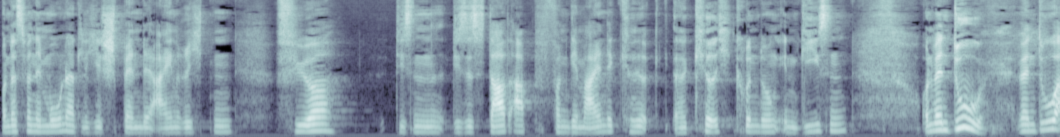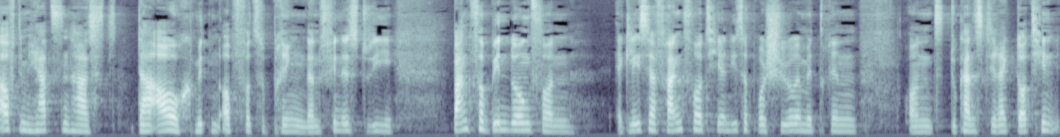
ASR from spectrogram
und dass wir eine monatliche Spende einrichten für diesen, dieses Start-up von Gemeindekirchgründung in Gießen. Und wenn du, wenn du auf dem Herzen hast, da auch mit ein Opfer zu bringen, dann findest du die Bankverbindung von Ecclesia Frankfurt hier in dieser Broschüre mit drin und du kannst direkt dorthin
